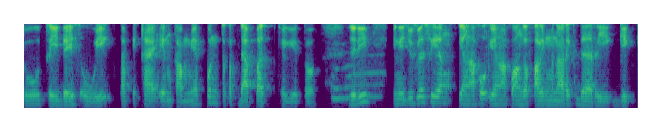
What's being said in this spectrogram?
two three days a week, tapi kayak income-nya pun tetap dapat kayak gitu. Jadi ini juga sih yang yang aku yang aku anggap paling menarik dari gig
